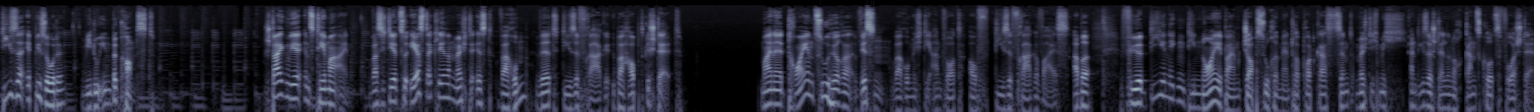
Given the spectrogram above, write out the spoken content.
dieser Episode, wie du ihn bekommst. Steigen wir ins Thema ein. Was ich dir zuerst erklären möchte, ist, warum wird diese Frage überhaupt gestellt? Meine treuen Zuhörer wissen, warum ich die Antwort auf diese Frage weiß. Aber für diejenigen, die neu beim Jobsuche Mentor Podcast sind, möchte ich mich an dieser Stelle noch ganz kurz vorstellen.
